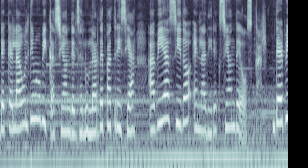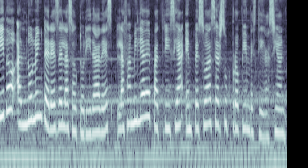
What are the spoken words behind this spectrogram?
de que la última ubicación del celular de Patricia había sido en la dirección de Oscar. Debido al nulo interés de las autoridades, la familia de Patricia empezó a hacer su propia investigación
